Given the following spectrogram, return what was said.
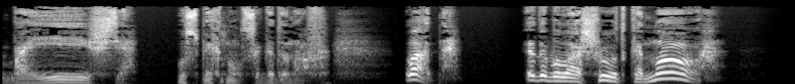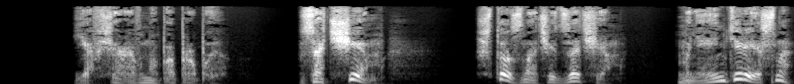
«Боишься?» — усмехнулся Годунов. «Ладно, это была шутка, но...» «Я все равно попробую». «Зачем?» «Что значит «зачем»? Мне интересно.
